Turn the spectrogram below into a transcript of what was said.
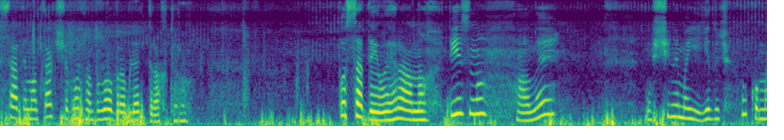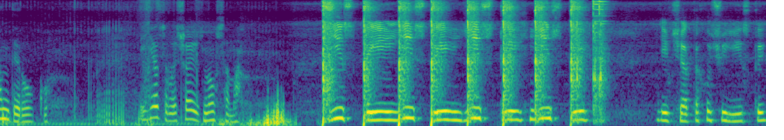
Садимо так, щоб можна було обробляти трактором. Посадили рано пізно, але мужчини мої їдуть у командировку. І я залишаюсь знов сама. Їсти, їсти, їсти, їсти. Дівчата, хочу їсти.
